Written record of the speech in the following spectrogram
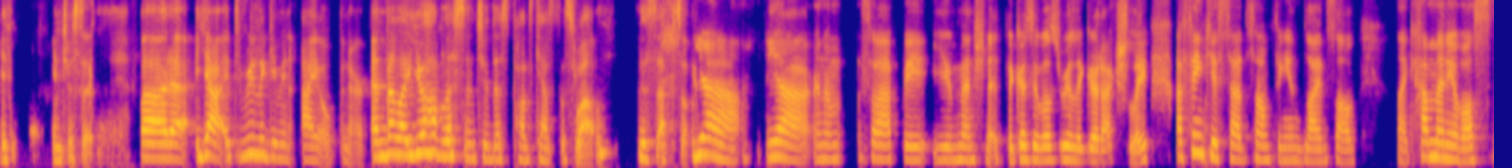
if you're interested. But uh, yeah it's really giving an eye opener and bella you have listened to this podcast as well this episode yeah yeah and i'm so happy you mentioned it because it was really good actually i think you said something in lines of like how many of us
